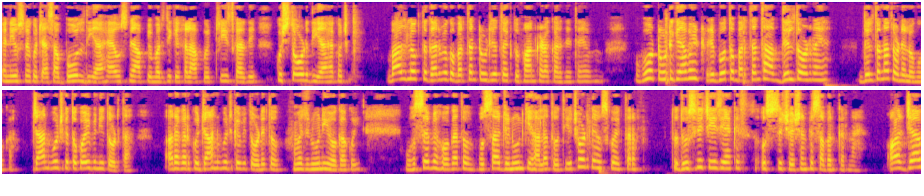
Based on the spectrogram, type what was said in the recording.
یعنی اس نے کچھ ایسا بول دیا ہے، اس نے آپ کی مرضی کے خلاف کوئی چیز کر دی، کچھ توڑ دیا ہے، کچھ۔ بعض لوگ تو گھر میں کوئی برتن ٹوٹ جائے تو ایک طوفان کھڑا کر دیتے ہیں۔ وہ ٹوٹ گیا بھائی، وہ تو برتن تھا، آپ دل توڑ رہے ہیں۔ دل تو نہ توڑے لوگوں کا۔ جان بوجھ کے تو کوئی بھی نہیں توڑتا۔ اور اگر کوئی جان بوجھ کے بھی توڑے تو مجنون ہی ہوگا کوئی۔ غصے میں ہوگا تو غصہ جنون کی حالت ہوتی ہے، چھوڑ دیں اس کو ایک طرف۔ تو دوسری چیز یہ کہ اس سچویشن پہ صبر کرنا ہے۔ اور جب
